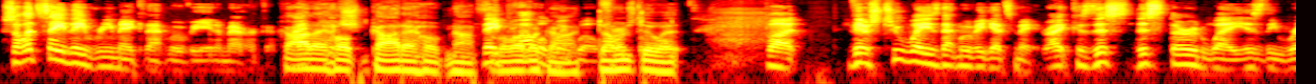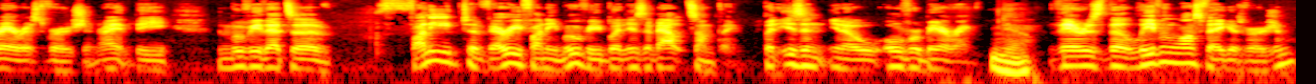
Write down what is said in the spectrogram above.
So let's say they remake that movie in America. god right? i Which- hope god i hope not for they the love of probably god will, don't do it But there's two ways that movie gets made, right? Because this this third way is the rarest version, right? The the movie that's a funny to very funny movie, but is about something, but isn't you know overbearing. yeah There's the Leaving Las Vegas version,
